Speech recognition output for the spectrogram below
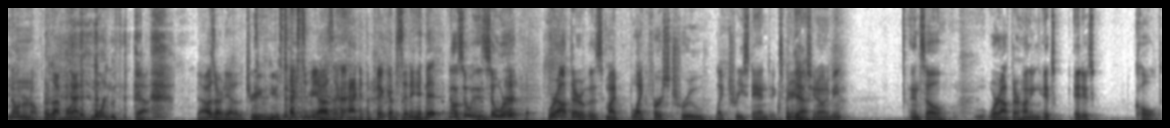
No, no, no. Or that morning. That morning. Yeah. Yeah, I was already out of the tree when he was texting me. I was like back at the pickup, sitting in it. no, so so we're we're out there. It was my like first true like tree stand experience. Yeah. You know what I mean? And so we're out there hunting. It's it is cold.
